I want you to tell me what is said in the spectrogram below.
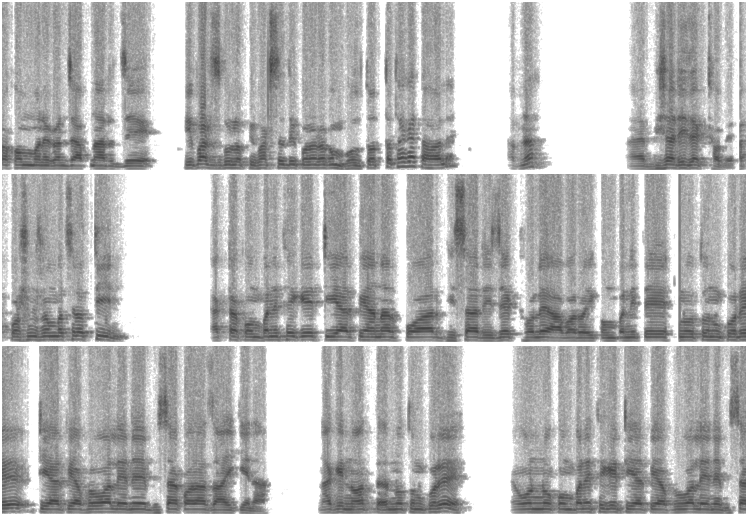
রকম মনে করেন যে আপনার যে পেপারসগুলো পেপারস যদি কোনো রকম ভুল তথ্য থাকে, তাহলে আপনার ভিসা রিজেক্ট হবে। প্রশ্ন নম্বর ছিল তিন। একটা কোম্পানি থেকে টিআরপি আনার পর ভিসা রিজেক্ট হলে আবার ওই কোম্পানিতে নতুন করে টিআরপি অ্যাপ্রুভাল এনে ভিসা করা যায় কিনা? নাকি নতুন করে অন্য কোম্পানি থেকে টিআরপি অ্যাপ্রুভাল এনে ভিসা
